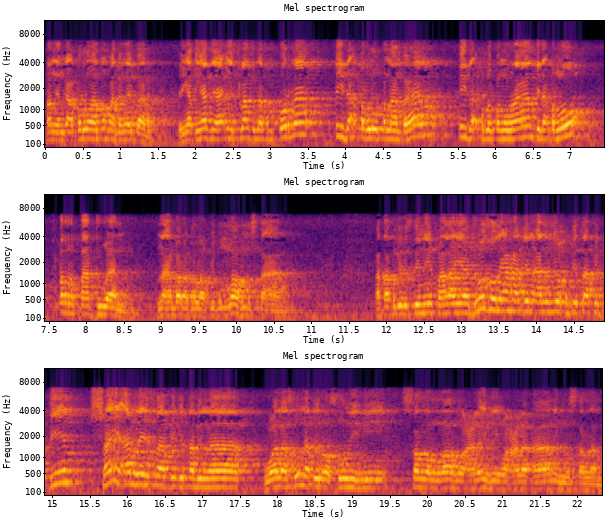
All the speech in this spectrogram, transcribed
Paham ya? Enggak perlu antum panjang lebar. Ingat-ingat ya, Islam sudah sempurna, tidak perlu penambahan, tidak perlu pengurangan, tidak perlu perpaduan. Nah, barakallahu fikum, Allah musta'an. Kata beliau sini, "Fala yajuzu li ahadin an yuhditsa fid din syai'an laisa fi kitabillah wala sunnati rasulih sallallahu alaihi wa ala alihi wasallam.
